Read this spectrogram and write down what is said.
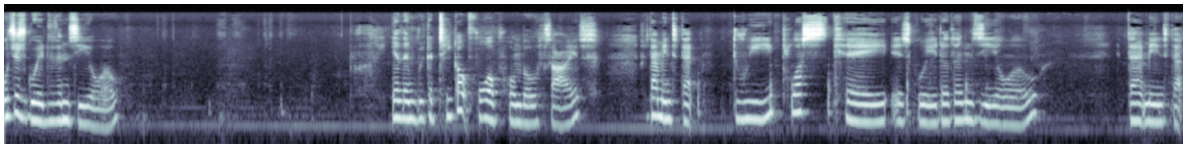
which is greater than 0. And then we could take out 4 from both sides. So that means that 3 plus k is greater than 0. That means that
